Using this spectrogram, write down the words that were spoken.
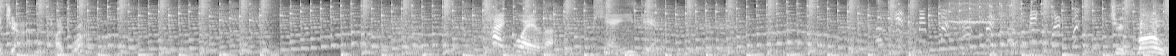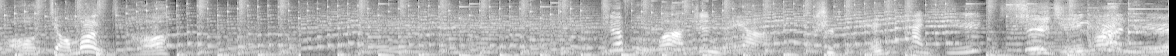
剪，太短了。太贵了，便宜点。请帮我叫慢点啊！这幅画真美啊！视频汉语，诗情汉语。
